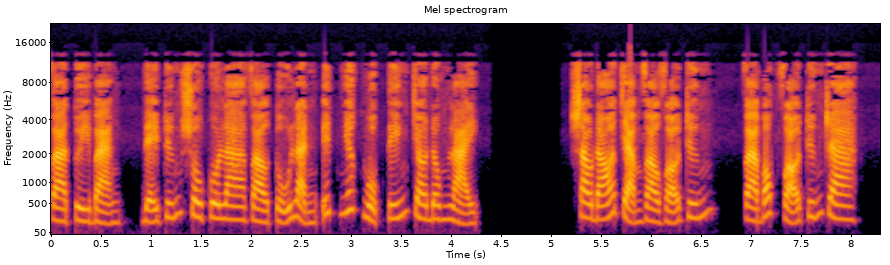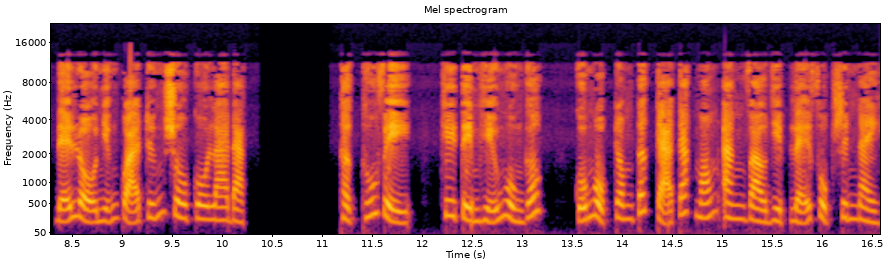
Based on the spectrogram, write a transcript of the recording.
và tùy bạn, để trứng sô-cô-la vào tủ lạnh ít nhất một tiếng cho đông lại. Sau đó chạm vào vỏ trứng, và bóc vỏ trứng ra, để lộ những quả trứng sô-cô-la đặc. Thật thú vị, khi tìm hiểu nguồn gốc của một trong tất cả các món ăn vào dịp lễ phục sinh này.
